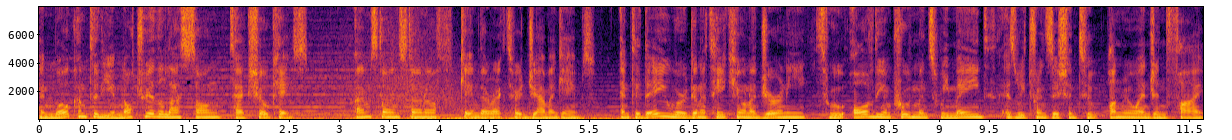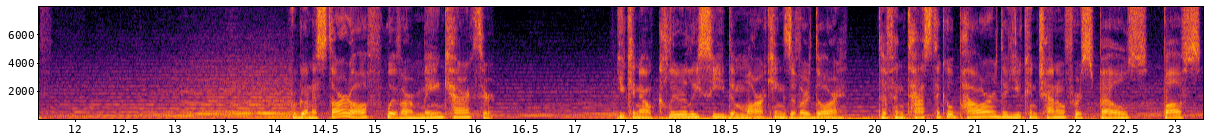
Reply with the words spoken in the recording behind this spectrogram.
And welcome to the Enotria The Last Song Tech Showcase. I'm Stone Stonoff, Game Director at Jyamma Games, and today we're gonna take you on a journey through all of the improvements we made as we transition to Unreal Engine 5. We're gonna start off with our main character. You can now clearly see the markings of Ardore, the fantastical power that you can channel for spells, buffs,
